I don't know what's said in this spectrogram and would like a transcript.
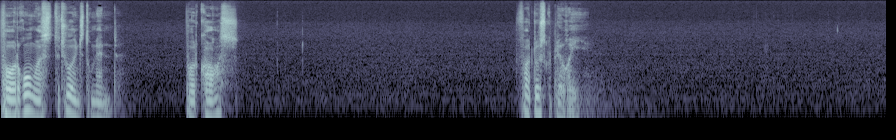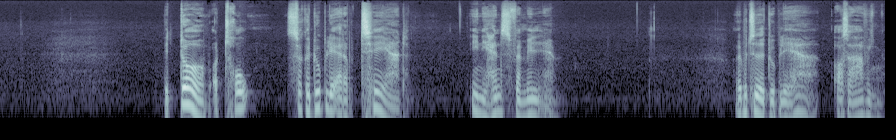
på et romersk torturinstrument, på et kors, for at du skal blive rig. Ved dåb og tro, så kan du blive adopteret ind i hans familie. Og det betyder, at du bliver også arving.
